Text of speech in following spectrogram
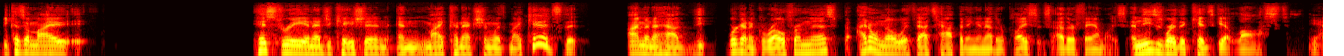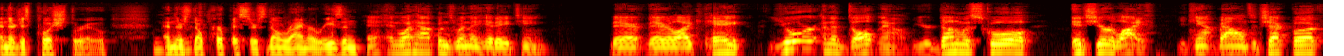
because of my history and education and my connection with my kids that I'm going to have the, we're going to grow from this, but I don't know if that's happening in other places, other families. And these is where the kids get lost yeah. and they're just pushed through and there's mm-hmm. no purpose. There's no rhyme or reason. And, and what happens when they hit 18? They're, they're like, Hey, you're an adult now. You're done with school. It's your life. You can't balance a checkbook.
